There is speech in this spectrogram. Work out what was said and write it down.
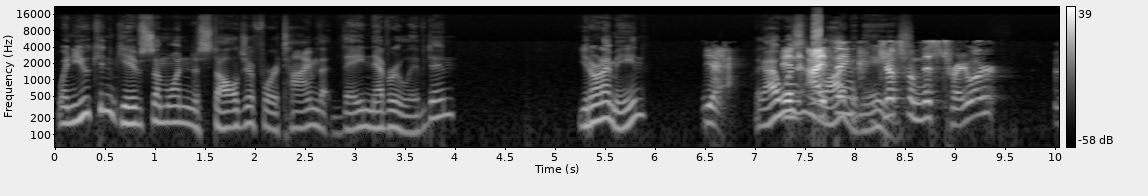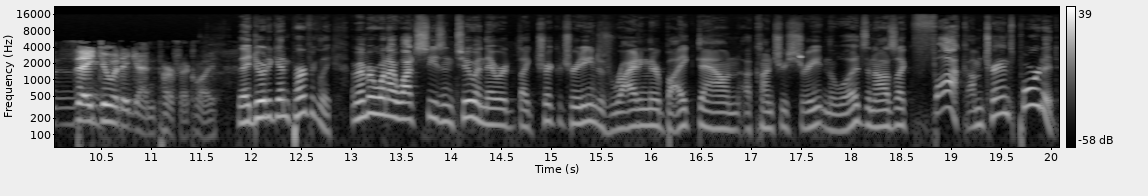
when you can give someone nostalgia for a time that they never lived in you know what i mean Yeah. like i wasn't and I think in the 80s. just from this trailer, they do it again perfectly. They do it again perfectly. I remember when I watched season two and they were like trick or treating and just riding their bike down a country street in the woods, and I was like, "Fuck, I'm transported!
